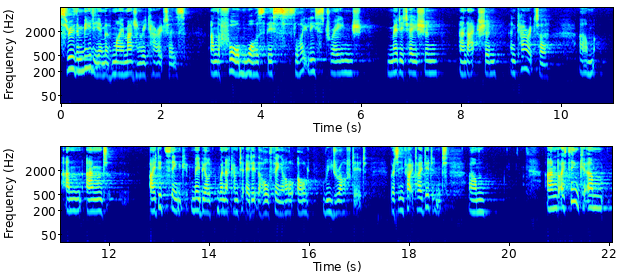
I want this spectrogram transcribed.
through the medium of my imaginary characters. And the form was this slightly strange meditation and action and character. Um, and, and I did think maybe I'll, when I come to edit the whole thing, I'll, I'll redraft it. But in fact, I didn't. Um, and I think um,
